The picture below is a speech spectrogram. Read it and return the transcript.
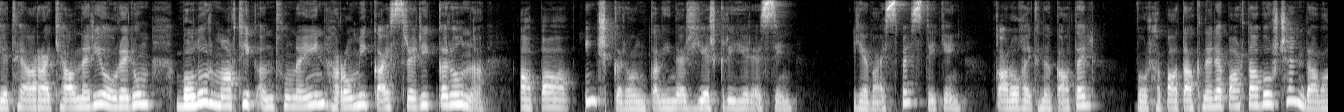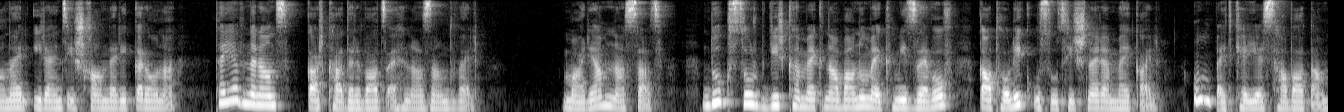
եթե առաքյալների օրերում բոլոր մարդիկ ընդունեին Հռոմի կայսրերի կրոնը, ապա ի՞նչ կրոն կլիներ երկրի երեսին։ Եվ այսպես, տիկին, կարող եք նկատել, որ հպատակները պարտավոր չեն դավանել իրենց իշխանների կրոնը, թեև նրանց կարգադրված է հնազանդվել։ Մարիամն ասաց. Դուք Սուրբ Գիրքը մեկնաբանում եք մի ձևով կաթոլիկ ուսուցիչները մեկ այլ։ Ում պետք է ես հավատամ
